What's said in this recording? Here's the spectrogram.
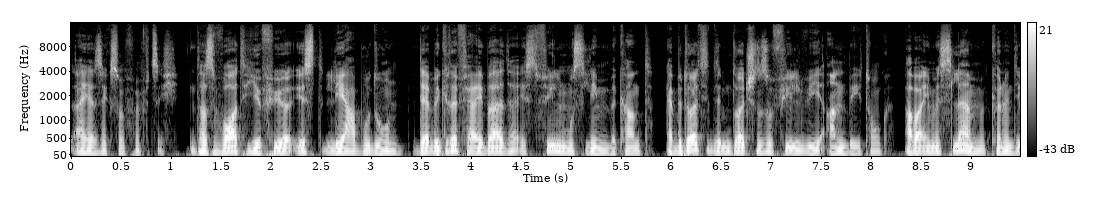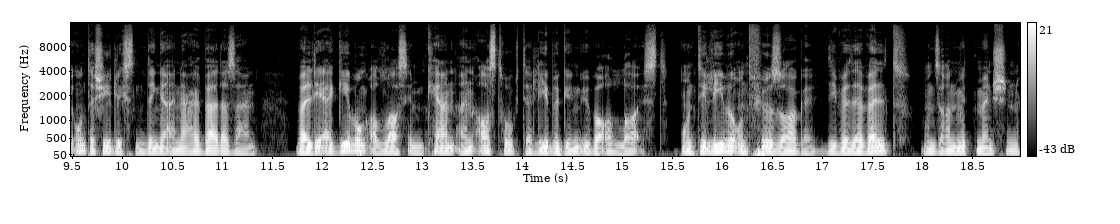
Ayah 56. Das Wort hierfür ist Li'abudun. Der Begriff Ibadah ist vielen Muslimen bekannt. Er bedeutet im Deutschen so viel wie Anbetung. Aber im Islam können die unterschiedlichsten Dinge eine Ibadah sein weil die Ergebung Allahs im Kern ein Ausdruck der Liebe gegenüber Allah ist. Und die Liebe und Fürsorge, die wir der Welt, unseren Mitmenschen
